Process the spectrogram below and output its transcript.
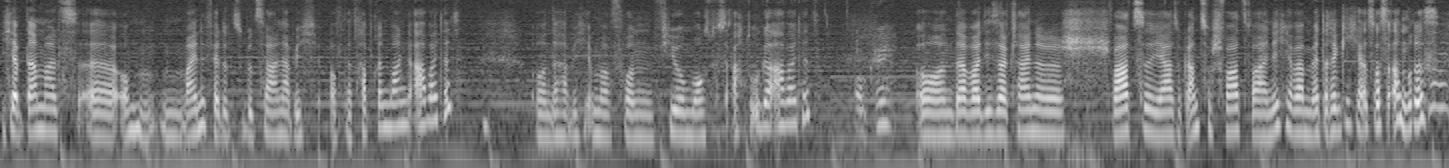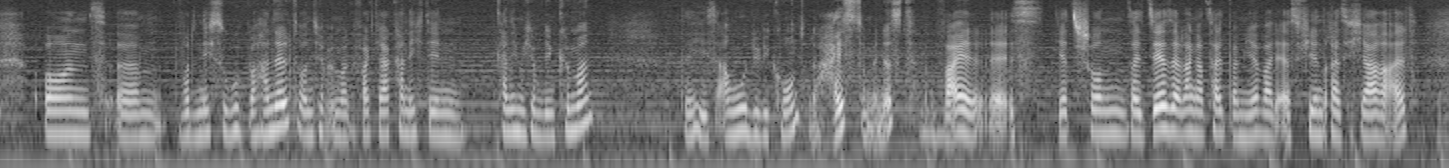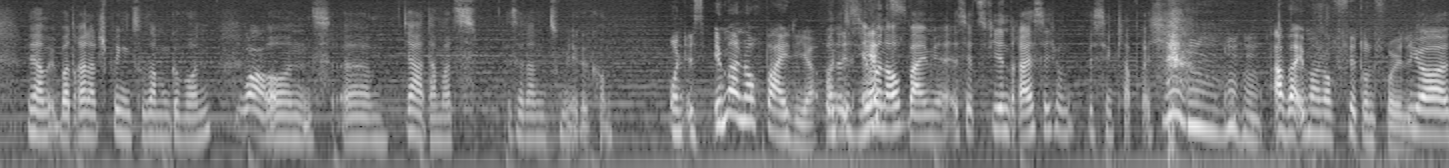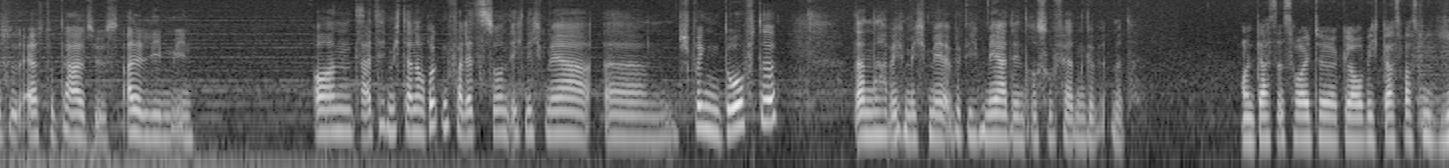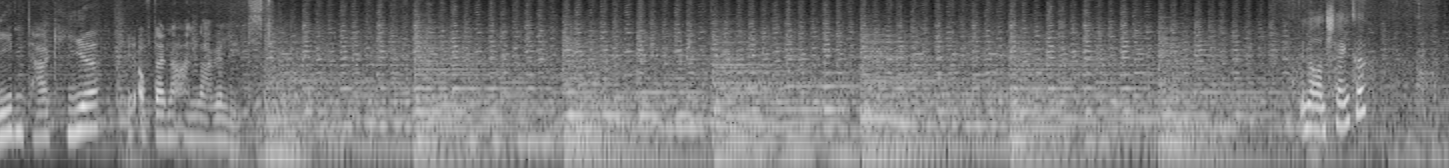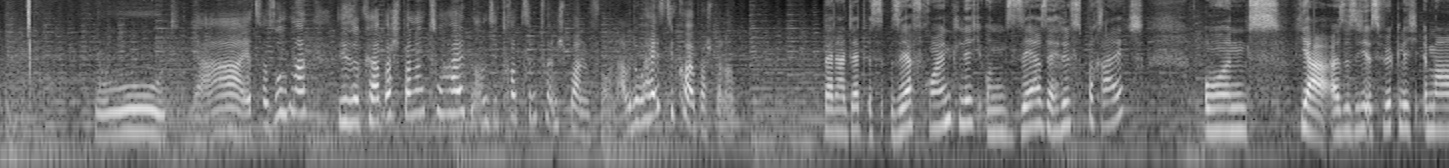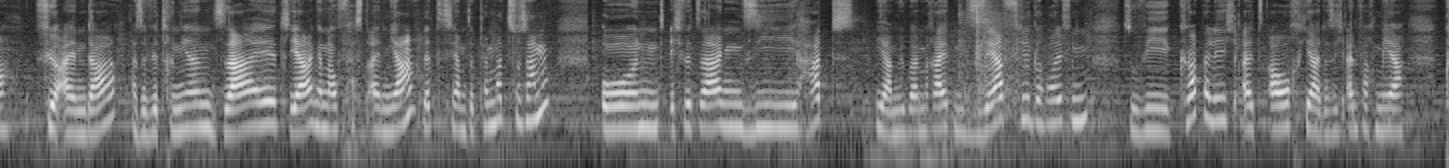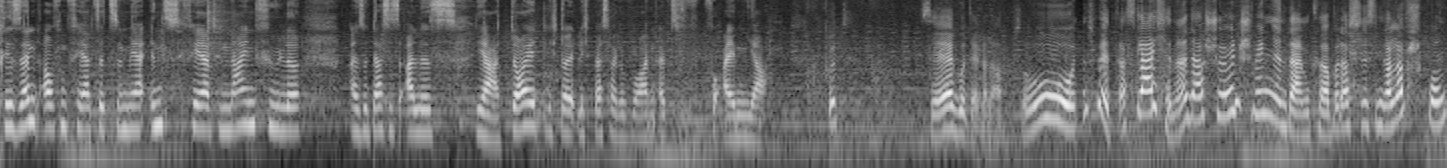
Ich habe damals, äh, um meine Pferde zu bezahlen, habe ich auf der Trabrennbahn gearbeitet. Und da habe ich immer von 4 Uhr morgens bis 8 Uhr gearbeitet. Okay. Und da war dieser kleine schwarze, ja, so ganz so schwarz war er nicht, er war mehr dreckig als was anderes und ähm, wurde nicht so gut behandelt. Und ich habe immer gefragt, ja, kann ich, den, kann ich mich um den kümmern? Der hieß Amour du Vicomte, oder heißt zumindest, weil er ist jetzt schon seit sehr, sehr langer Zeit bei mir, weil er ist 34 Jahre alt. Wir haben über 300 Springen zusammen gewonnen. Wow. Und ähm, ja, damals ist er dann zu mir gekommen. Und ist immer noch bei dir. Und, ist, immer noch bei mir. Ist jetzt 34 und ein bisschen klapprig. aber immer noch fit und fröhlich. ja, ist- er ist total süß. Alle lieben ihn. Und als ich mich dann am Rücken verletzte und ich nicht mehr ähm, springen durfte, dann habe ich mich mehr, wirklich mehr den Dressurpferden gewidmet. Und das ist heute, glaube ich, das, was du jeden Tag hier auf deiner Anlage lebst. Inneren Schenkel. Gut. Ja, jetzt versuch mal, diese Körperspannung zu halten und sie trotzdem zu entspannen vorne. Aber du hältst die Körperspannung. Bernadette ist sehr freundlich und sehr, sehr hilfsbereit. Und ja, also sie ist wirklich immer für einen da. Also wir trainieren seit, ja, genau fast einem Jahr, letztes Jahr im September zusammen. Und ich würde sagen, sie hat ja, mir beim Reiten sehr viel geholfen, sowie körperlich als auch, ja, dass ich einfach mehr präsent auf dem Pferd sitze, mehr ins Pferd hineinfühle. Also das ist alles ja, deutlich, deutlich besser geworden als vor einem Jahr. Gut. Sehr gut, der Galopp. So, nimm's mit. Das Gleiche, ne? Da schön schwingen in deinem Körper, dass du diesen Galoppsprung,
